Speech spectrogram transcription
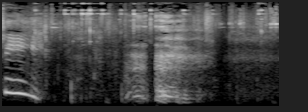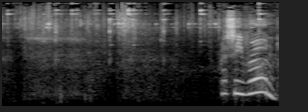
he? Where's he run?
